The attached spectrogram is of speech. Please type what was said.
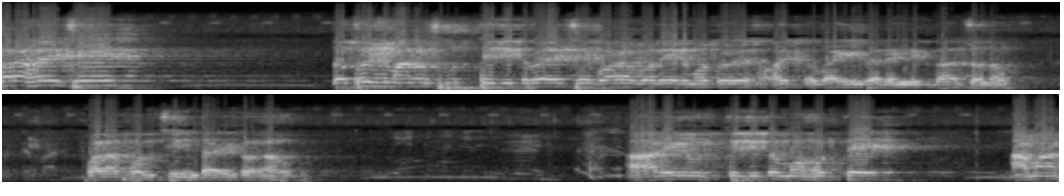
করা হয়েছে, ততই মানুষ উত্তেজিত হয়েছে, বরাবরের মতো হয়তো বা এইবারের নির্বাচন ফলাফল চিন্তাই করা হবে। আর এই উত্তেজিত মুহূর্তে আমার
